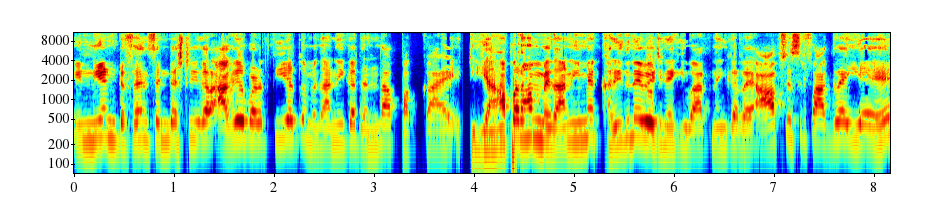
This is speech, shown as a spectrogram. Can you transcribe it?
इंडियन डिफेंस इंडस्ट्री अगर आगे बढ़ती है तो मैदानी का धंधा पक्का है। यहाँ पर हम मैदानी में खरीदने बेचने की बात नहीं कर रहे आपसे सिर्फ़ आग्रह यह है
